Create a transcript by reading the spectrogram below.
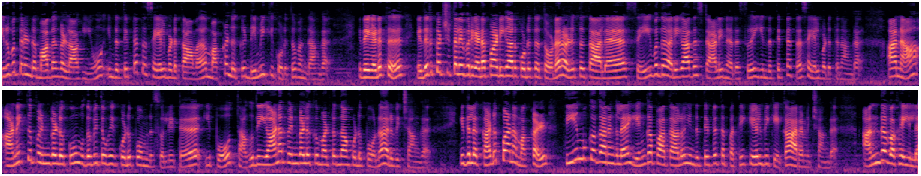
இருபத்தி ரெண்டு மாதங்கள் ஆகியும் இந்த திட்டத்தை செயல்படுத்தாம மக்களுக்கு டிமிக்கி கொடுத்து வந்தாங்க. இதையடுத்து எதிர்க்கட்சித் தலைவர் எடப்பாடியார் கொடுத்த தொடர் அழுத்தத்தால செய்வது அறியாத ஸ்டாலின் அரசு இந்த திட்டத்தை செயல்படுத்தினாங்க. ஆனா அனைத்து பெண்களுக்கும் உதவித்தொகை கொடுப்போம்னு சொல்லிட்டு இப்போ தகுதியான பெண்களுக்கு மட்டும்தான் கொடுப்போம்னு அறிவிச்சாங்க. இதுல கடுப்பான மக்கள் திமுக காரங்களை எங்க பார்த்தாலும் இந்த திட்டத்தை பத்தி கேள்வி கேட்க ஆரம்பிச்சாங்க. அந்த வகையில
